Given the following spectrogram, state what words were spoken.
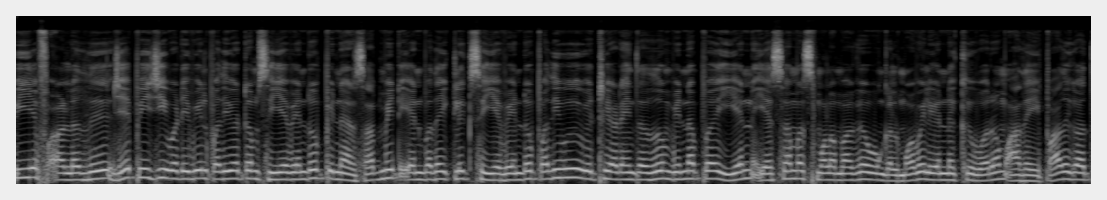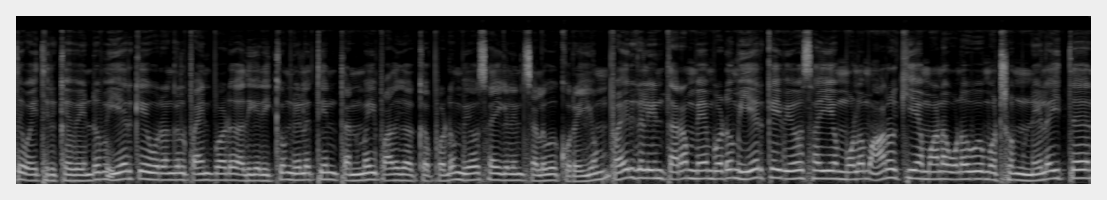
பிஎஃப் அல்லது ஜேபிஜி வடிவில் பதிவேற்றம் செய்ய வேண்டும். பின்னர் சப்மிட் என்பதை கிளிக் செய்ய வேண்டும். பதிவு வெற்றி அடைந்ததும் விண்ணப்ப எண் எஸ்எம்எஸ் மூலமாக உங்கள் மொபைல் எண்ணுக்கு வரும். அதை பாதுகாத்து வைத்திருக்க வேண்டும். இயற்கை உரங்கள் பயன்பாடு அதிகரிக்கும். நிலத்தின் தன்மை பாதுகாக்கப்படும். விவசாயிகளின் செலவு குறையும். பயிர்களின் தரம் மேம்படும். இயற்கை விவசாயம் மூலம் ஆரோக்கியமான உணவு மற்றும் நிலைத்த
